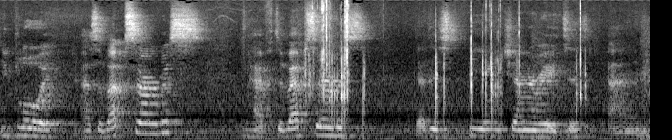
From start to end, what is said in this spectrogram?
deploy as a web service. You have the web service that is being generated and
